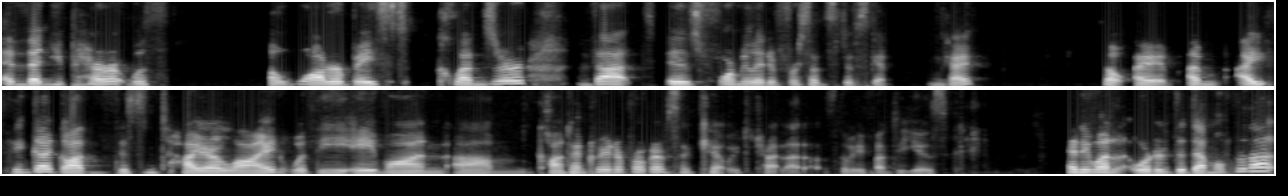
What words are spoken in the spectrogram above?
and then you pair it with a water-based cleanser that is formulated for sensitive skin. Okay. So I I'm I think I got this entire line with the Avon um, content creator program. So I can't wait to try that out. It's gonna be fun to use. Anyone ordered the demo for that?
